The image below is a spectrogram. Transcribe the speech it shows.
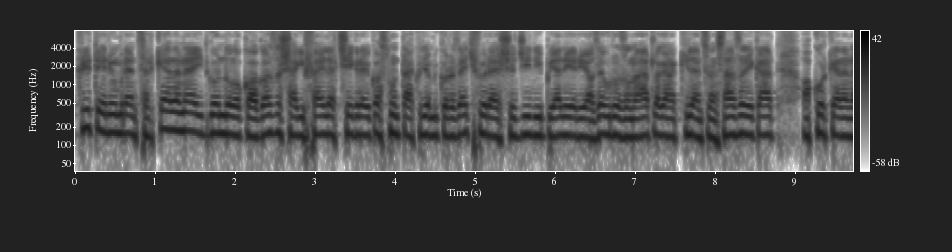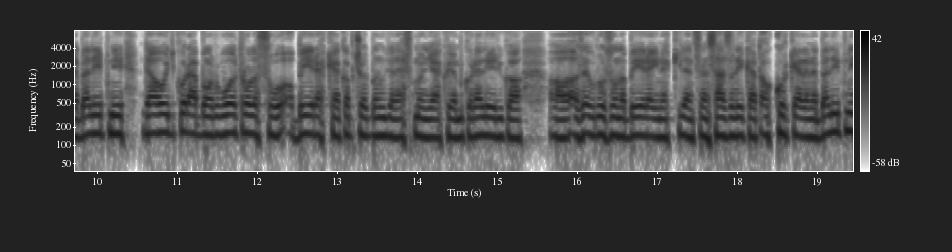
kritériumrendszer kellene, itt gondolok a gazdasági fejlettségre, ők azt mondták, hogy amikor az egyfőres GDP eléri az eurozóna átlagának 90%-át, akkor kellene belépni, de ahogy korábban volt róla szó, a bérekkel kapcsolatban ugyanezt mondják, hogy amikor elérjük a, a, az eurozóna béreinek 90%-át, akkor kellene belépni.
